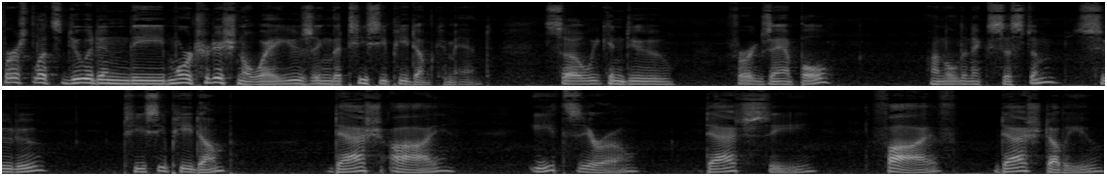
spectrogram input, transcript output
First, let's do it in the more traditional way using the TCP dump command. So we can do, for example, on a Linux system, sudo TCP dump dash i eth0 dash c 5 w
